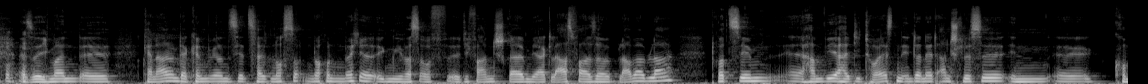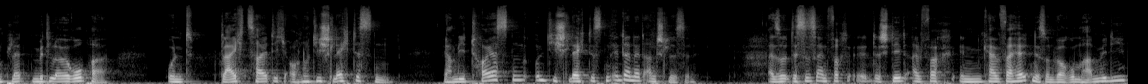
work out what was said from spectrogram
Also, ich meine, äh, keine Ahnung, da können wir uns jetzt halt noch, so, noch und nöcher irgendwie was auf die Fahnen schreiben, ja, Glasfaser, bla, bla, bla. Trotzdem äh, haben wir halt die teuersten Internetanschlüsse in äh, komplett Mitteleuropa. Und gleichzeitig auch noch die schlechtesten. Wir haben die teuersten und die schlechtesten Internetanschlüsse. Also das ist einfach, äh, das steht einfach in keinem Verhältnis. Und warum haben wir die?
